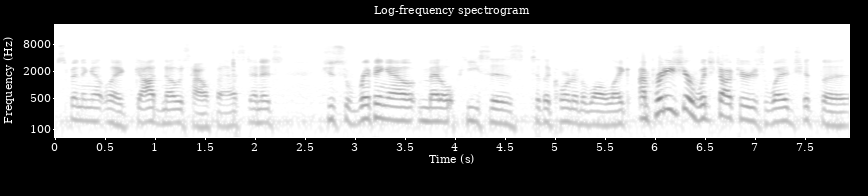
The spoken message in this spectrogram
spinning at like god knows how fast and it's just ripping out metal pieces to the corner of the wall. Like, I'm pretty sure Witch Doctor's wedge hit the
